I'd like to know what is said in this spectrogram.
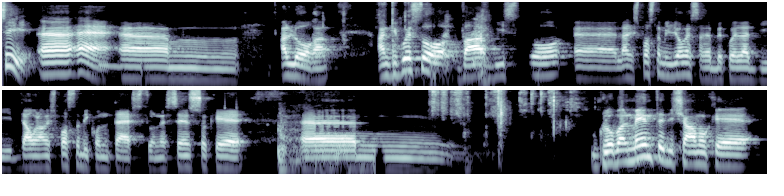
Sì, eh, è, ehm, allora, anche questo va visto, eh, la risposta migliore sarebbe quella di da una risposta di contesto, nel senso che ehm, globalmente diciamo che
